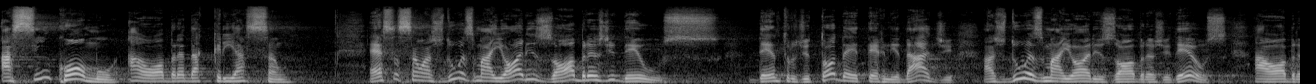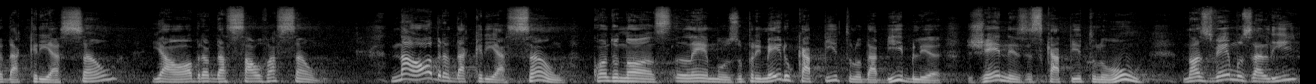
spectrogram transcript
Assim como a obra da criação. Essas são as duas maiores obras de Deus. Dentro de toda a eternidade, as duas maiores obras de Deus, a obra da criação e a obra da salvação. Na obra da criação, quando nós lemos o primeiro capítulo da Bíblia, Gênesis capítulo 1, nós vemos ali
